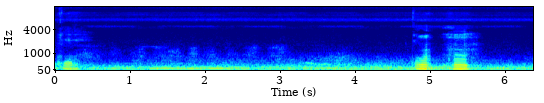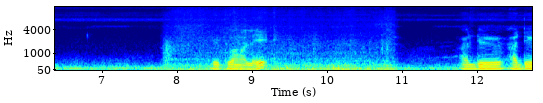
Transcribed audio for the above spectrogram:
okey. Tengok. Ha. Dia tuang balik. Ada ada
